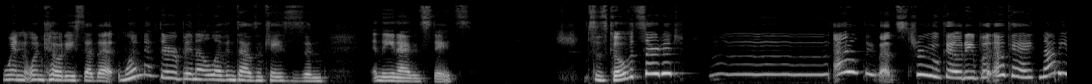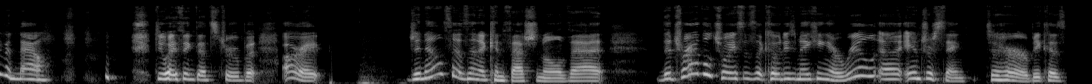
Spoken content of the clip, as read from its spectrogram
when when Kody said that. When have there been 11,000 cases in, in the United States? since COVID started? Mm, I don't think that's true, Kody, but okay, not even now. Do I think that's true? But all right. Janelle says in a confessional that the travel choices that Kody's making are real uh, interesting to her because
